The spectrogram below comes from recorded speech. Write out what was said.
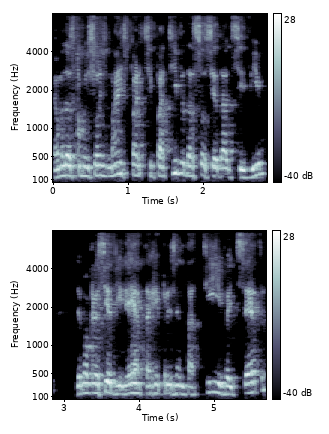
é uma das comissões mais participativas da sociedade civil, democracia direta, representativa, etc.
